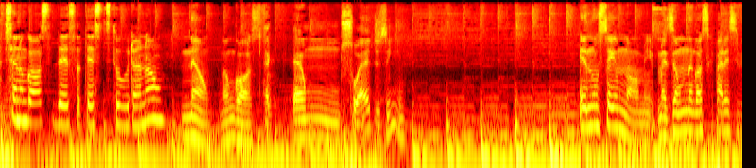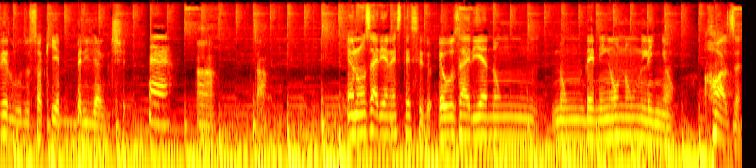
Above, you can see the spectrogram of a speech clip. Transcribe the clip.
Você não gosta dessa textura, não? Não, não gosto. É, é um suedezinho? Eu não sei o nome, mas é um negócio que parece veludo, só que é brilhante. É. Ah, tá. Eu não usaria nesse tecido. Eu usaria num, num denim ou num linho. Rosa.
